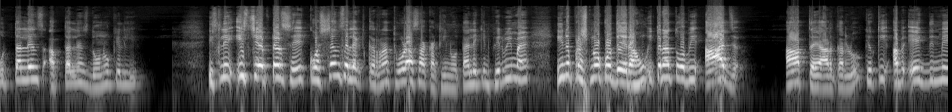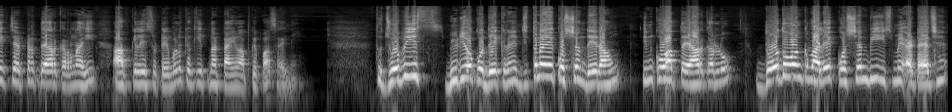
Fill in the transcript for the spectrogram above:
उत्तल लेंस अवतल लेंस दोनों के लिए। इसलिए इस चैप्टर से क्वेश्चन सेलेक्ट करना थोड़ा सा कठिन होता है, लेकिन फिर भी मैं इन प्रश्नों को दे रहा हूँ। इतना तो अभी आज आप तैयार कर लो, क्योंकि अब एक दिन में एक चैप्टर तैयार करना ही आपके लिए सुटेबल क्योंकि इतना टाइम आपके पास है नहीं। तो जो भी इस वीडियो को देख रहे हैं, जितना ये क्वेश्चन दे रहा हूँ, इनको आप तैयार कर लो। दो दो अंक वाले क्वेश्चन भी इसमें अटैच हैं,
